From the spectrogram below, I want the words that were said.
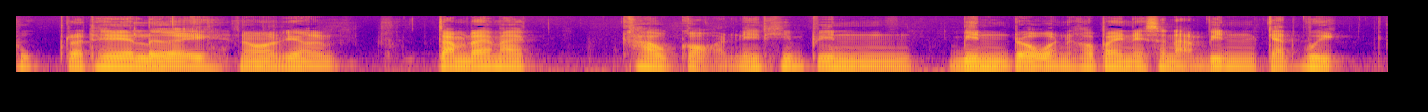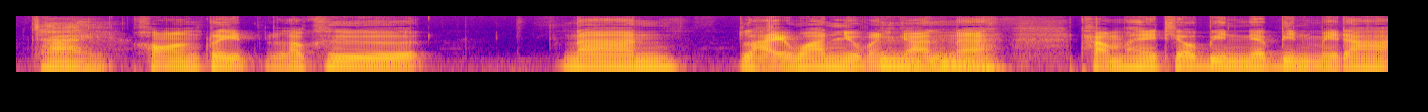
ทุกประเทศเลยเนาะอย่างจำได้ไหมคราวก่อนนี่ที่บินบินโดรนเข้าไปในสนามบินแกตวิกใช่ของอังกฤษแล้วคือนานหลายวันอยู่เหมือนกันนะทำให้เที่ยวบินเนี่ยบินไม่ได้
